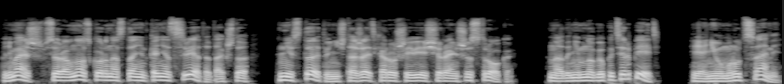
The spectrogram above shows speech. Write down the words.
Понимаешь, все равно скоро настанет конец света, так что не стоит уничтожать хорошие вещи раньше срока. Надо немного потерпеть и они умрут сами.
